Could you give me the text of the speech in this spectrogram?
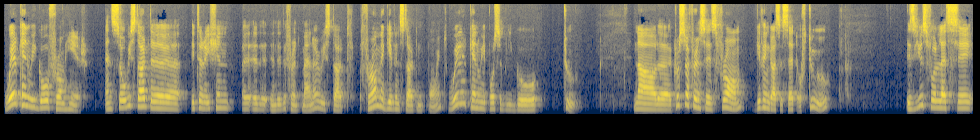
where can we go from here? And so we start the iteration uh, uh in a different manner. We start from a given starting point. Where can we possibly go to? Now the cross-references from giving us a set of two is useful, let's say,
